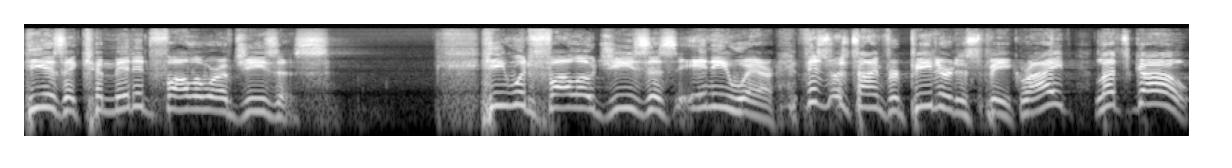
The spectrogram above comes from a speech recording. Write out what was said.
He is a committed follower of Jesus. He would follow Jesus anywhere. This was time for Peter to speak, right? Let's go.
